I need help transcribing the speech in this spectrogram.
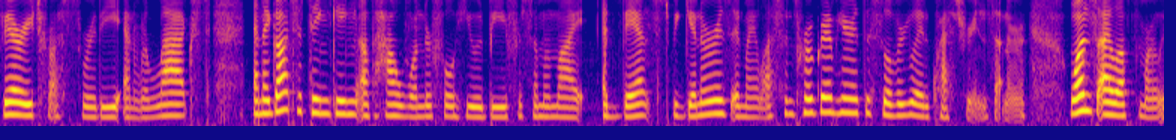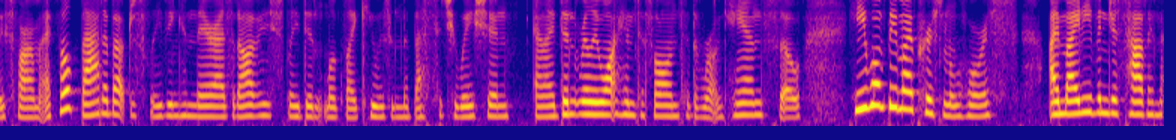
very trustworthy and relaxed, and I got to thinking of how wonderful he would be for some of my advanced beginners in my lesson program here at the Silver Silverglade Equestrian Center. Once I left Marley's farm, I felt bad about just leaving him there as it obviously didn't look like he was in the best situation, and I didn't really want him to fall into the wrong hands, so he won't be my personal horse. I might even just have him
